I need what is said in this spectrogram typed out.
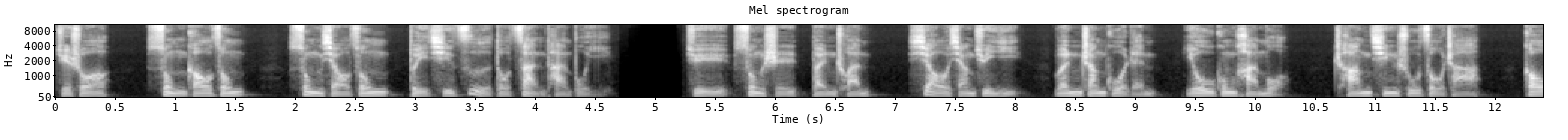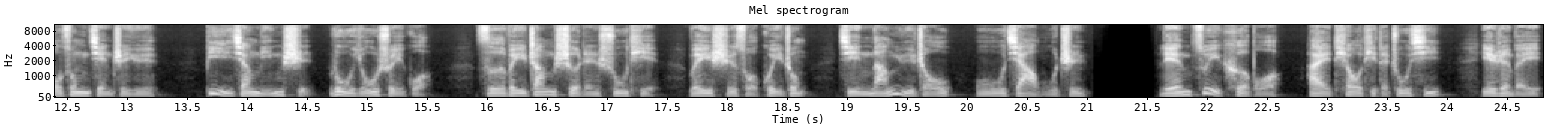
据说宋高宗、宋孝宗对其字都赞叹不已。据《宋史》本传，孝祥俊逸，文章过人，尤工翰墨，常亲书奏札。高宗见之曰：“必将名士陆游说过，子微章舍人书帖，为时所贵重。”锦囊玉轴，无家无知，连最刻薄、爱挑剔的朱熹也认为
